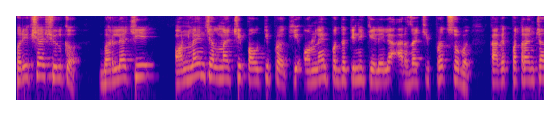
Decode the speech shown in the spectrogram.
परीक्षा शुल्क भरल्याची ऑनलाईन चलनाची पावती प्रत ही ऑनलाईन पद्धतीने केलेल्या अर्जाची प्रत सोबत कागदपत्रांच्या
